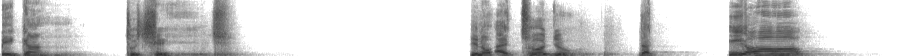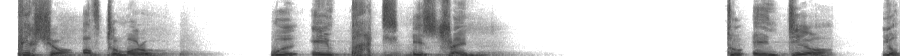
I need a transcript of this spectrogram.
began to change. You know, I told you that your picture of tomorrow will impart a strength to endure your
